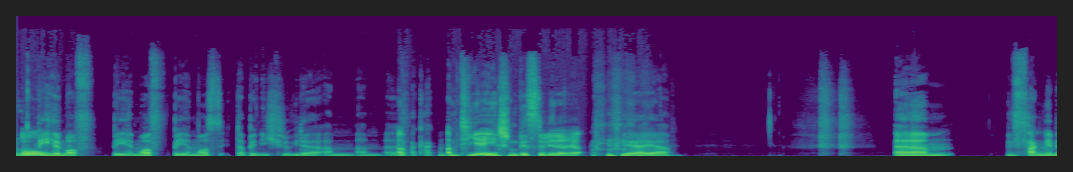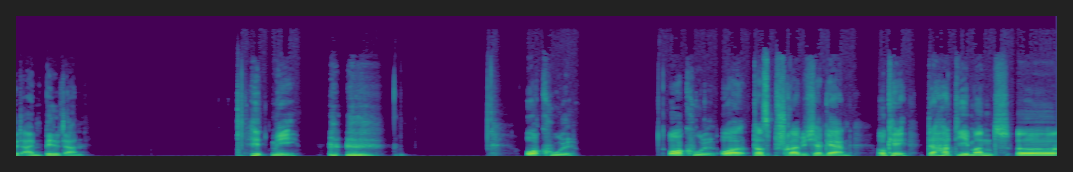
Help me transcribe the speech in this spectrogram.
Oh. Behemoth. Behemoth, Behemoth. Da bin ich schon wieder am, am äh, Am- Verkacken. Am T-Agen bist du wieder, ja. Ja, ja. Ähm, fangen wir mit einem Bild an. Hit me. Oh, cool. Oh, cool. Oh, das beschreibe ich ja gern. Okay, da hat jemand äh,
